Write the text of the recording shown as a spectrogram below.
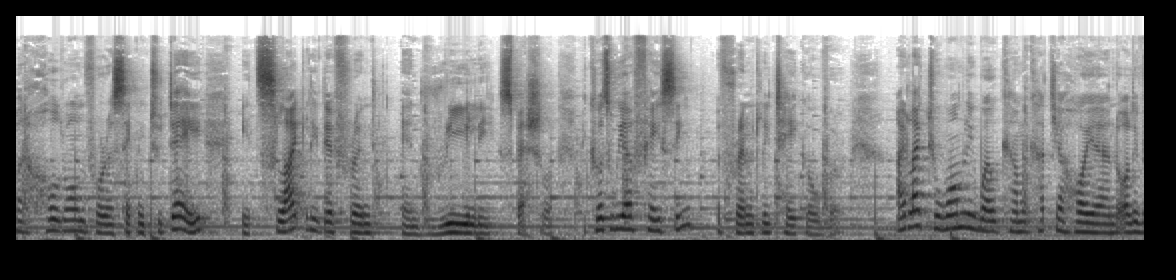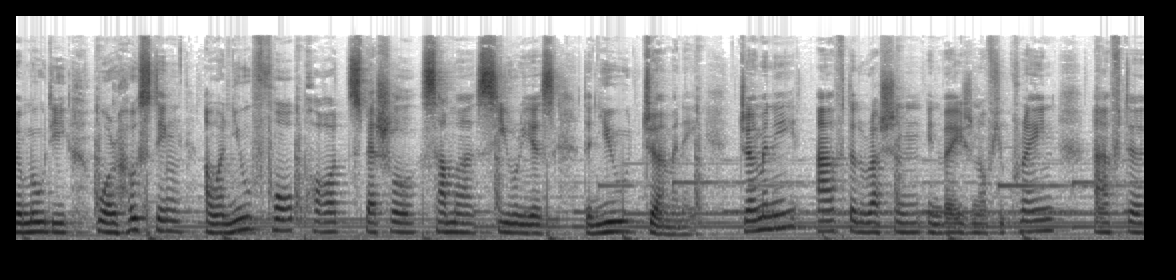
But hold on for a second. Today, it's slightly different and really special because we are facing a friendly takeover. I'd like to warmly welcome Katja Hoyer and Oliver Moody, who are hosting our new four part special summer series, The New Germany. Germany after the Russian invasion of Ukraine, after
